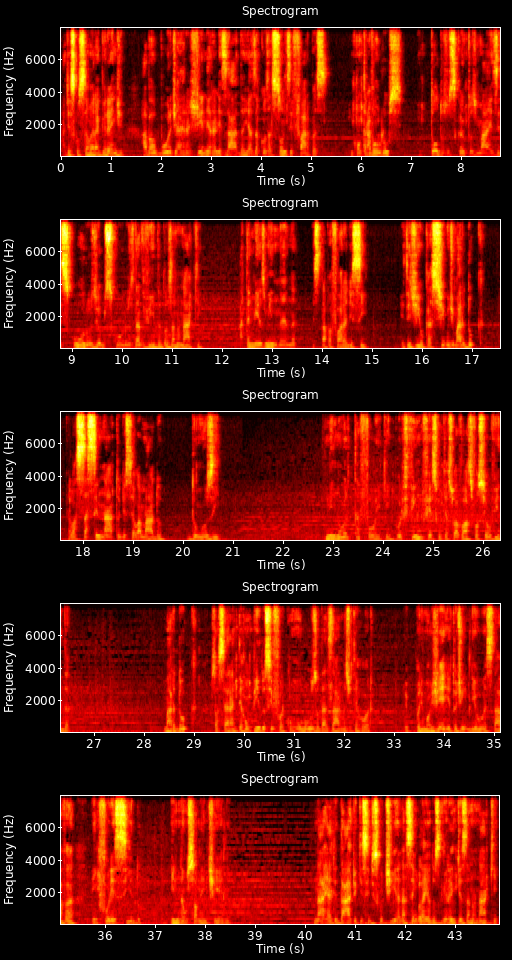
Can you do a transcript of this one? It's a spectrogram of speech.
A discussão era grande, a balbúrdia era generalizada e as acusações e farpas encontravam luz em todos os cantos mais escuros e obscuros da vida dos Anunnaki. Até mesmo Inanna estava fora de si. Exigia o castigo de Marduk pelo assassinato de seu amado Dumuzi. Ninurta foi quem por fim fez com que a sua voz fosse ouvida. Marduk só será interrompido se for com o uso das armas de terror. O primogênito de Enlil estava enfurecido, e não somente ele. Na realidade, o que se discutia na Assembleia dos Grandes Anunnaki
